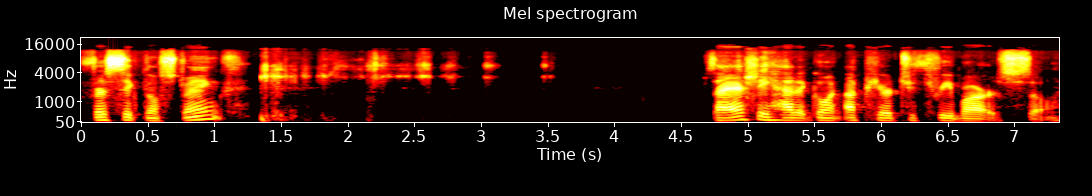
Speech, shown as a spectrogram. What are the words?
First signal strength. So I actually had it going up here to three bars. So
